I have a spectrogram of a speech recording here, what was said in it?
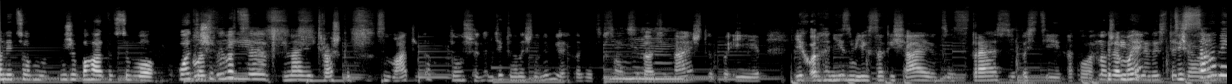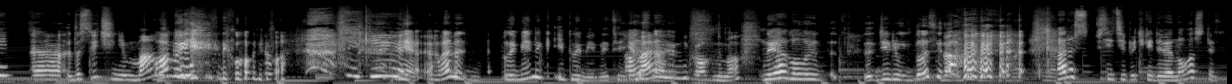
в цього дуже багато всього. Ходить, Можливо, це навіть трошки психосоматика, тому що ну, діти вони ж не люблять ходити в ситуації, знаєш, типу, і їх організм їх захищає від стресу постійно. Такого. Ну, вже ми ті самі е, досвідчені мами, Мами їх нікого нема. які Ні, у мене племінник і племінниця. Я знаю. нікого нема. Ну я коли ділюсь досвідом. Зараз всі ці батьки 90-х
